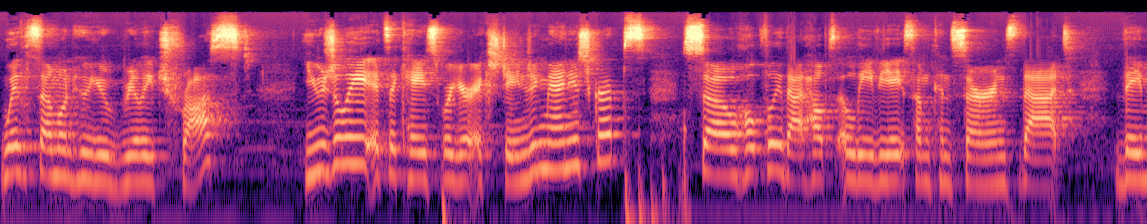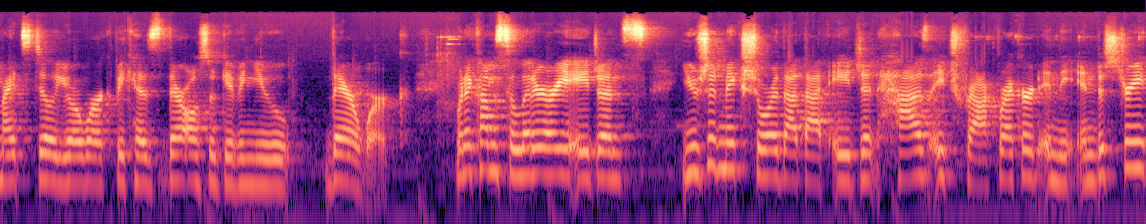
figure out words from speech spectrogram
with someone who you really trust. Usually it's a case where you're exchanging manuscripts, so hopefully that helps alleviate some concerns that they might steal your work because they're also giving you their work. When it comes to literary agents, you should make sure that that agent has a track record in the industry,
